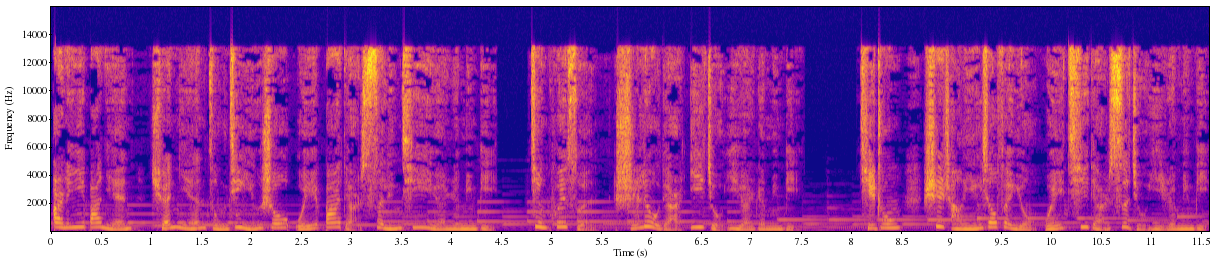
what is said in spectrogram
二零一八年全年总净营收为八点四零七亿元人民币，净亏损十六点一九亿元人民币，其中市场营销费用为七点四九亿人民币。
